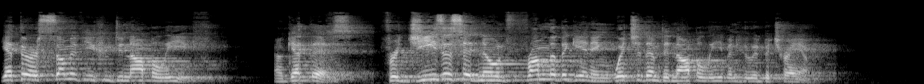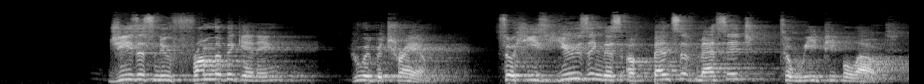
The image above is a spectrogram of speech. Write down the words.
Yet there are some of you who do not believe. Now get this. For Jesus had known from the beginning which of them did not believe and who would betray him. Jesus knew from the beginning who would betray him. So he's using this offensive message to weed people out.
